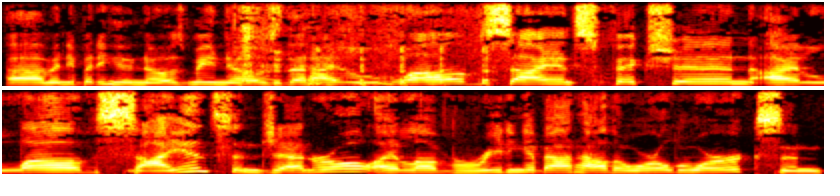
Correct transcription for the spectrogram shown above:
Um, anybody who knows me knows that I love science fiction. I love science in general. I love reading about how the world works and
